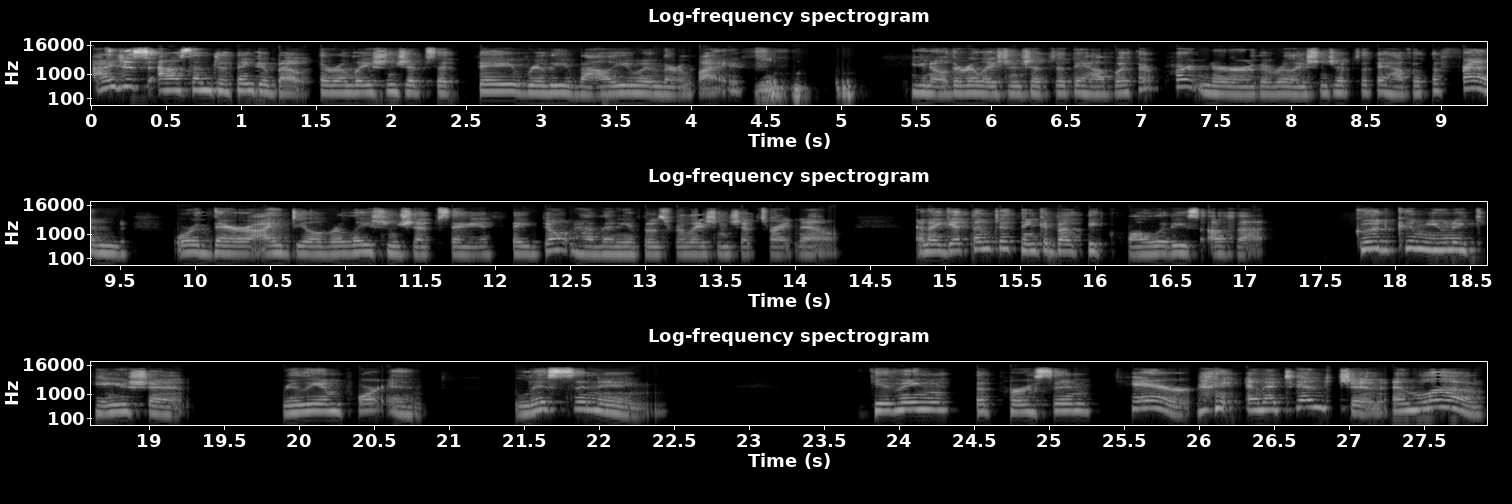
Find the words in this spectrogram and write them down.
I just ask them to think about the relationships that they really value in their life. You know, the relationships that they have with their partner, the relationships that they have with a friend, or their ideal relationship, say, if they don't have any of those relationships right now. And I get them to think about the qualities of that. Good communication, really important. Listening, giving the person care and attention and love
